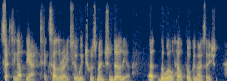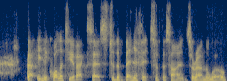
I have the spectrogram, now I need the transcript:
setting up the ACT Accelerator, which was mentioned earlier at the World Health Organization that inequality of access to the benefits of the science around the world,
